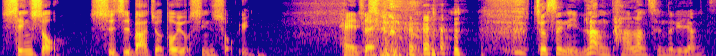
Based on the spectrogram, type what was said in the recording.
新手十之八九都有新手运，嘿，对，就是你让他让成那个样子，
